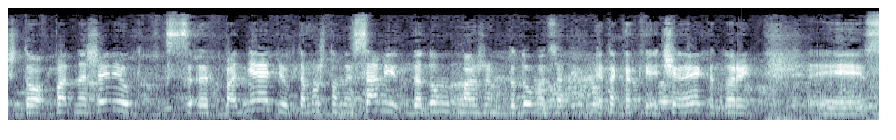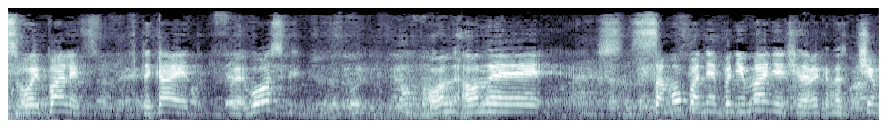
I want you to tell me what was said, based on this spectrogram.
что по отношению к, к поднятию, к тому, что мы сами додум, можем додуматься, это как человек, который э, свой палец втыкает в воск, он, он э, само понимание человека, чем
